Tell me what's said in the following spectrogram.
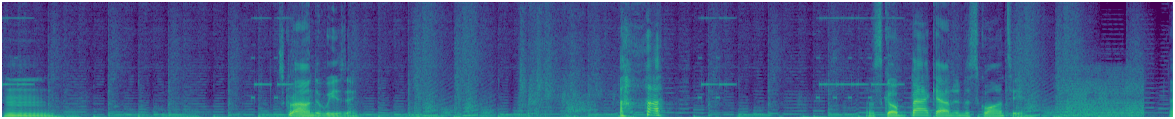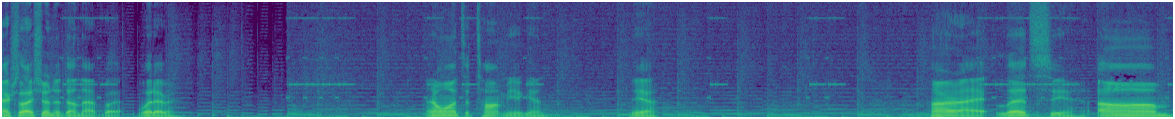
Hmm. Let's go on to Weezing. Let's go back out into Squanty. Actually, I shouldn't have done that, but whatever. I don't want it to taunt me again. Yeah. Alright, let's see. Um...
